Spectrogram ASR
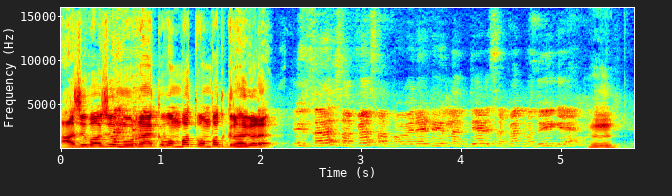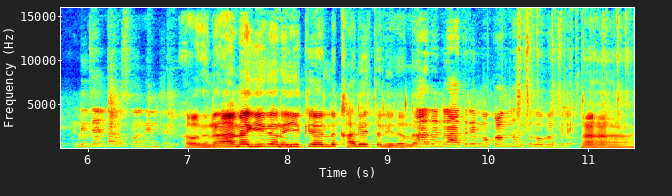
ಆಜು ಬಾಜು ಮೂರ್ನಾಲ್ಕು ಒಂಬತ್ತು ಒಂಬತ್ತು ಗ್ರಹಗಳು. ಹ್ಞೂ ಹೌದೇನ? ಆಮ್ಯಾಗ ಈಗ ಈ ಕೈಯಲ್ಲಿ ಖಾಲಿ ಐತಲ್ಲ ಇದೆಲ್ಲ? ರಾತ್ರಿ ಮಕ್ಕಳನ್ನ ಹಚ್ಕೋಬೇಕ್ರಿ ಹಾಂ ಹಾಂ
